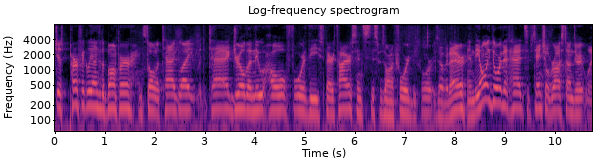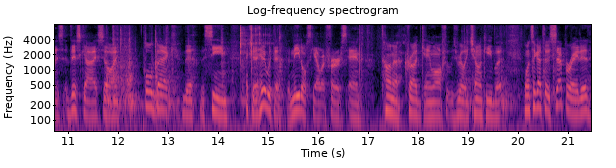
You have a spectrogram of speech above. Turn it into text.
just perfectly under the bumper. Installed a tag light with the tag. Drilled a new hole for the spare tire since this was on a Ford before it was over there. And the only door that had substantial rust under it was this guy. So I pulled back the, the seam. Actually I hit it with the, the needle scaler first and ton of crud came off. It was really chunky, but once I got those separated,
